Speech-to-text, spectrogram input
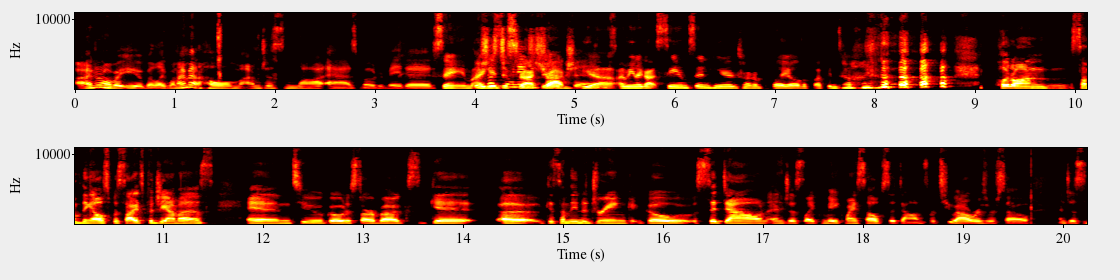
I don't know about you, but like when I'm at home, I'm just not as motivated. Same. There's I get just too many distracted. Yeah. I mean, I got Samson here trying to play all the fucking time. Put on something else besides pajamas and to go to Starbucks, get uh get something to drink, go sit down and just like make myself sit down for 2 hours or so and just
